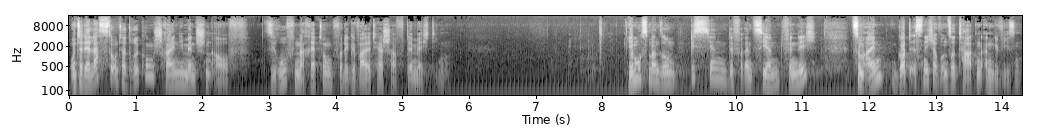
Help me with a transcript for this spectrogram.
Unter der Last der Unterdrückung schreien die Menschen auf. Sie rufen nach Rettung vor der Gewaltherrschaft der Mächtigen. Hier muss man so ein bisschen differenzieren, finde ich. Zum einen, Gott ist nicht auf unsere Taten angewiesen.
